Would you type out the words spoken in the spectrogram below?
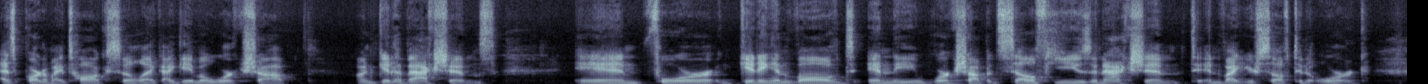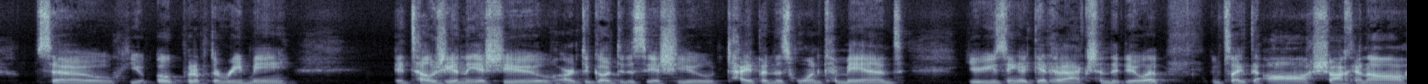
as part of my talk. So like I gave a workshop on GitHub Actions. And for getting involved in the workshop itself, you use an action to invite yourself to the org. So you open up the README, it tells you in the issue or to go to this issue, type in this one command. You're using a GitHub action to do it. It's like the awe, shock and awe.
